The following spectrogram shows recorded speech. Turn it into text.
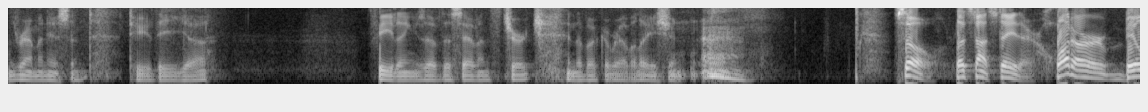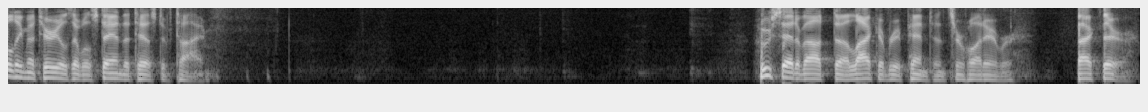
It's reminiscent to the uh, feelings of the seventh church in the book of Revelation. so, let's not stay there. What are building materials that will stand the test of time? Who said about uh, lack of repentance or whatever? Back there.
